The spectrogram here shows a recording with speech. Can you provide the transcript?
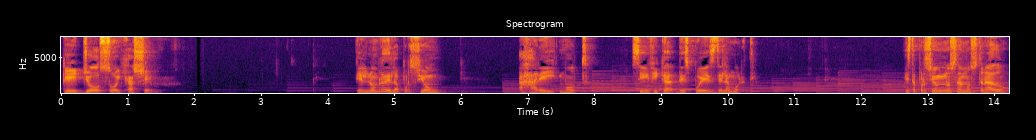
que yo soy Hashem. El nombre de la porción Aharei Mot significa después de la muerte. Esta porción nos ha mostrado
